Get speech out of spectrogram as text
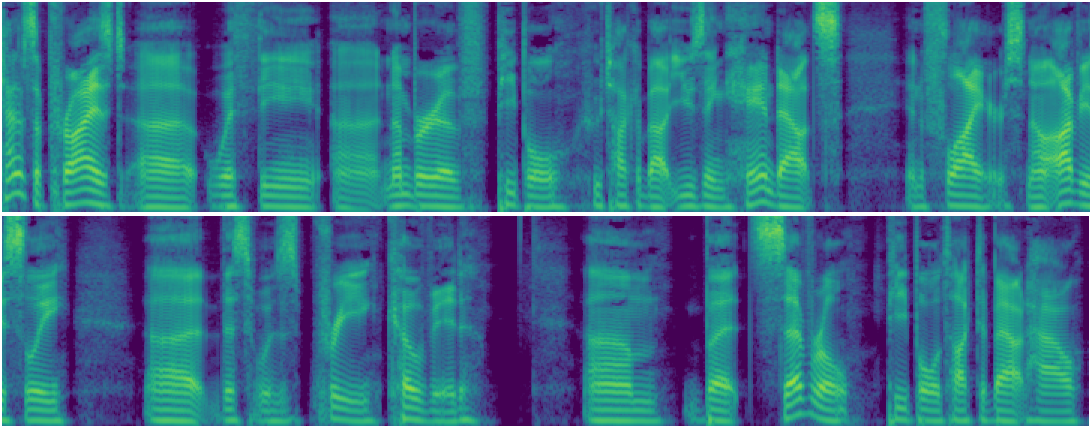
kind of surprised uh, with the uh, number of people who talk about using handouts and flyers. Now, obviously, uh, this was pre COVID, um, but several people talked about how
